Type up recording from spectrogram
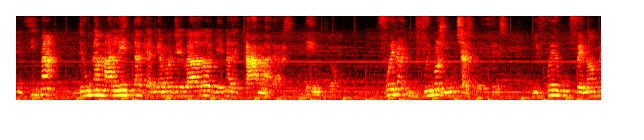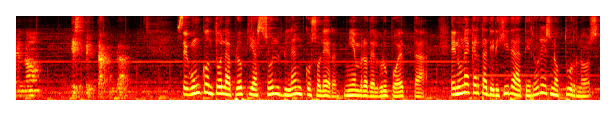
encima de una maleta que habíamos llevado llena de cámaras dentro. fuimos muchas veces y fue un fenómeno espectacular. Según contó la propia Sol Blanco Soler, miembro del grupo EPTA, en una carta dirigida a terrores nocturnos,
